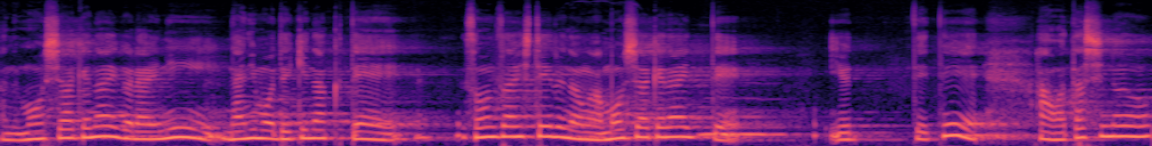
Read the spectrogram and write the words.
あの申し訳ないぐらいに何もできなくて存在しているのが申し訳ないって言っててあ私の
